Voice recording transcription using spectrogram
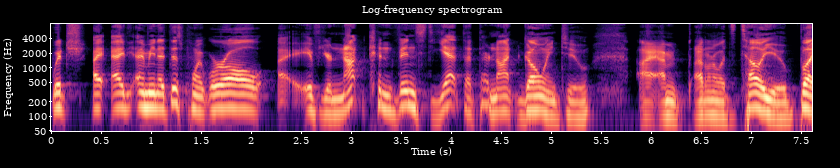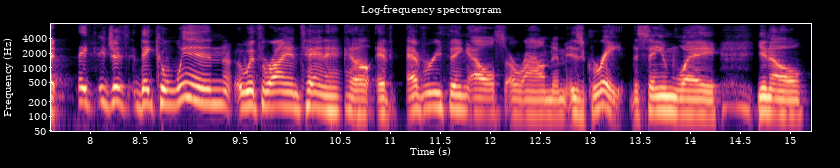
which I, I, I mean, at this point, we're all, if you're not convinced yet that they're not going to, I, I'm, I don't know what to tell you, but they, they just, they can win with Ryan Tannehill if everything else around him is great. The same way, you know,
